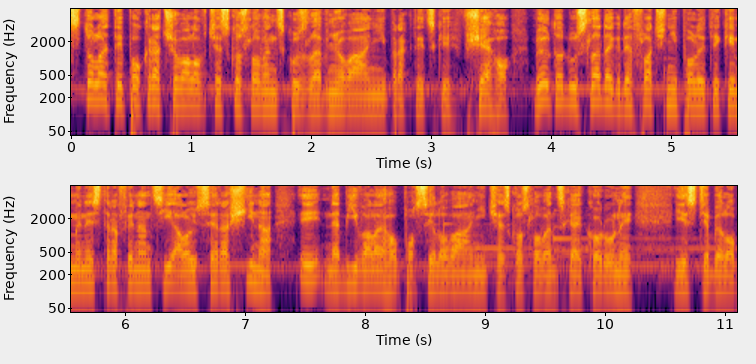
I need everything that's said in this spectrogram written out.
stolety pokračovalo v Československu zlevňování prakticky všeho. Byl to důsledek deflační politiky ministra financí Aloise Rašína i nebývalého posilování československé koruny. Jistě bylo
